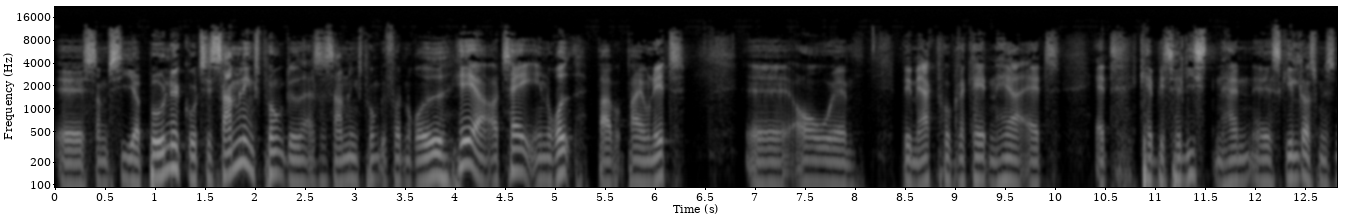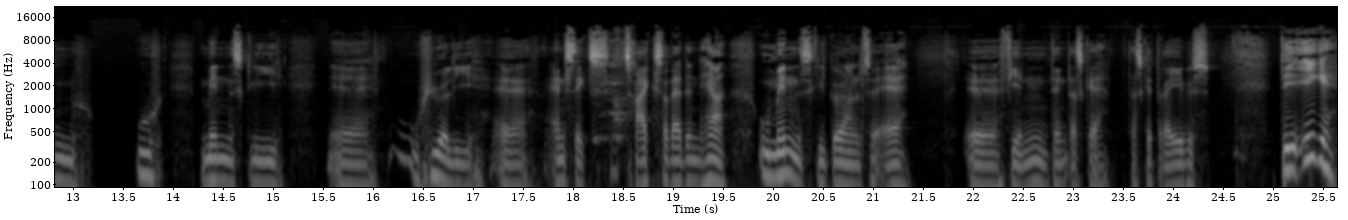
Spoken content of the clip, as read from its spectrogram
øh, som siger, bunde, gå til samlingspunktet, altså samlingspunktet for den røde her, og tag en rød bajonet. Øh, og øh, bemærk på plakaten her, at, at kapitalisten, han øh, skildres med sådan umenneskelige, øh, uhyrlige øh, ansigtstræk, så der er den her umenneskeliggørelse af øh, fjenden, den der skal, der skal dræbes. Det er ikke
